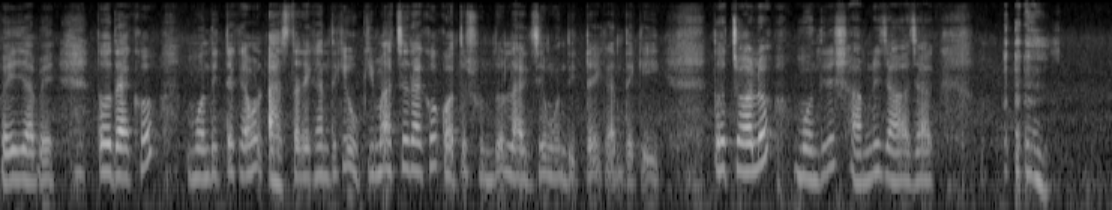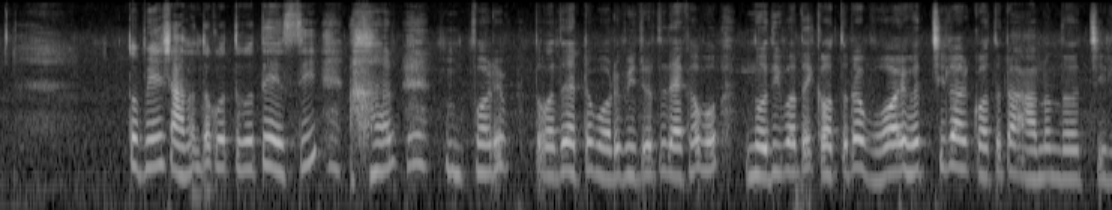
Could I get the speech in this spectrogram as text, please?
হয়ে যাবে। তো দেখো, মন্দিরটা কেমন? রাস্তার এখান থেকে উকি মারছে দেখো, কত সুন্দর লাগছে মন্দিরটা এখান থেকেই। তো চলো মন্দিরের সামনে যাওয়া যাক। তো বেশ আনন্দ করতে করতে এসছি। আর পরে তোমাদের একটা বড় ভিডিওতে দেখাবো নদীপথে কতটা ভয় হচ্ছিল আর কতটা আনন্দ হচ্ছিল।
